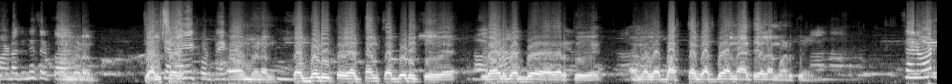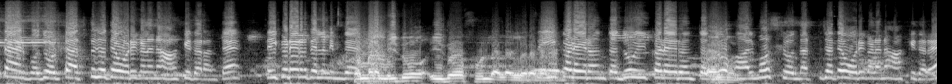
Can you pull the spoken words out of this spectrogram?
ಮಾಡೋದ್ರಿಂದ ಸ್ವಲ್ಪ ಮೇಡಮ್. ಕೆಲಸ ಚೆನ್ನಾಗಿ ಕೊಡ್ಬೇಕು. ಮೇಡಮ್. ಕಬ್ಬಡಿ ಎರಡು ಟೈಮ್ ಕಬ್ಬಡಿತೀವಿ ಲೋಡ್ ಗದ್ದೆ ಬರ್ತೀವಿ ಆಮೇಲೆ ಭತ್ತ ಗದ್ದೆ ನಾಟಿ ಎಲ್ಲ ಮಾಡ್ತೀವಿ. ಸೊ ನೋಡ್ತಾ ಇರ್ಬೋದು ಒಟ್ಟು ಹತ್ತು ಜೊತೆ ಹೊರೆಗಳನ್ನ ಹಾಕಿದಾರಂತೆ. So, ಈ ಕಡೆ ಇರೋದೆಲ್ಲ ನಿಮ್ದೆ ಮೇಡಮ್ ಇದು ಇದು ಫುಲ್ ಎಲ್ಲ ಇರೋದು ಈ ಕಡೆ ಇರೋಂತದ್ದು ಈ ಕಡೆ ಇರೋಂತದ್ದು ಆಲ್ಮೋಸ್ಟ್ ಒಂದ್ ಹತ್ತು ಜೊತೆ ಹೊರೆಗಳನ್ನ ಹಾಕಿದ್ದಾರೆ.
